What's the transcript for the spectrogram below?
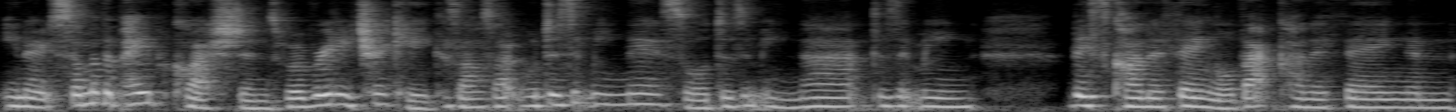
you know, some of the paper questions were really tricky because I was like, well, does it mean this or does it mean that? Does it mean this kind of thing or that kind of thing? And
